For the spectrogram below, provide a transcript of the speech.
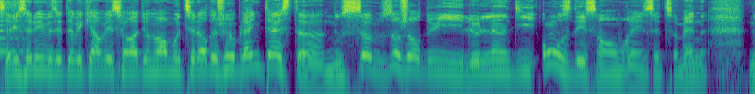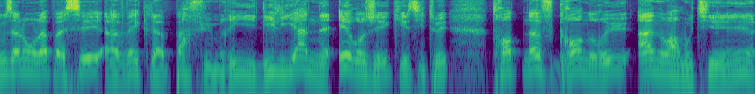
Salut, salut, vous êtes avec Hervé sur Radio Noirmouth, c'est l'heure de jouer au blind test. Nous sommes aujourd'hui le lundi 11 décembre et cette semaine, nous allons la passer avec la parfumerie Liliane et Roger qui est située 39 Grande Rue à Noirmoutier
